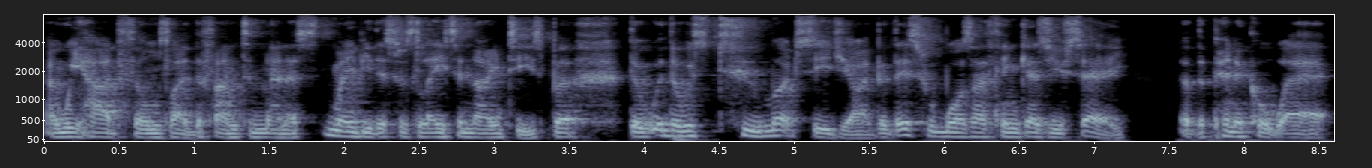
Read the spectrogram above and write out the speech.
and we had films like The Phantom Menace. Maybe this was later '90s, but there, there was too much CGI. But this was, I think, as you say, at the pinnacle where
